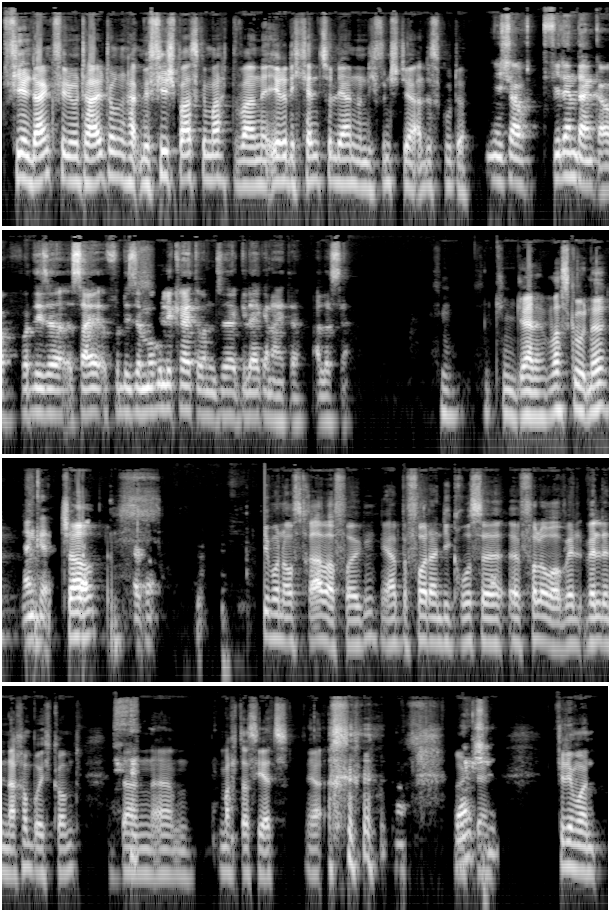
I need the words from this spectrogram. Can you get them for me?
vielen Dank für die Unterhaltung. Hat mir viel Spaß gemacht. War eine Ehre, dich kennenzulernen und ich wünsche dir alles Gute. Ich auch. Vielen Dank auch für diese, für diese Möglichkeit und äh, Gelegenheit. Alles. Ja. Gerne. Mach's gut, ne? Danke. Ciao. Ciao. Simon auf Strava folgen, ja, bevor dann die große äh, Follower-Welle nach Hamburg kommt, dann ähm, macht das jetzt. Ja. okay. Philemon,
